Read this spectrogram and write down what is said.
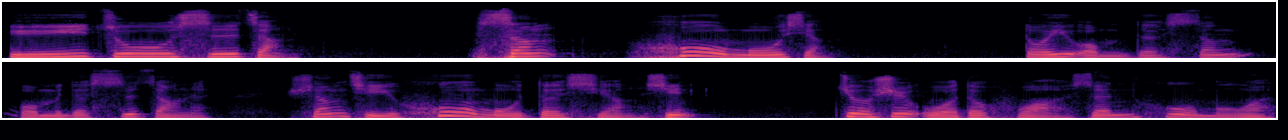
于诸师长生父母想，对于我们的生我们的师长呢，升起父母的想心，就是我的法身父母啊。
